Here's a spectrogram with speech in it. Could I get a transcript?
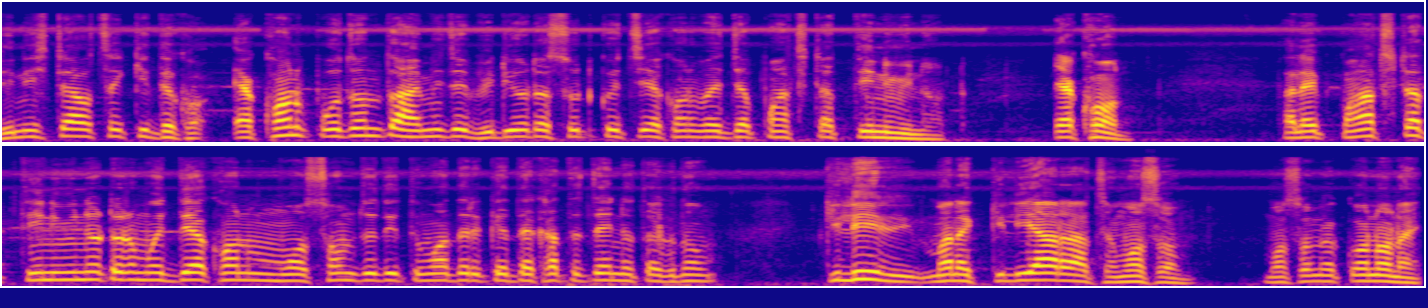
জিনিসটা হচ্ছে কি, দেখো, এখন পর্যন্ত আমি যে ভিডিওটা শ্যুট করছি, এখন বাজছে পাঁচটা তিন মিনিট। এখন। তাহলে পাঁচটা তিন মিনিটের মধ্যে এখন মৌসুম যদি তোমাদেরকে দেখাতে চাই না, তো একদম ক্লিয়ার মানে ক্লিয়ার আছে মৌসুম। মৌসুমে কোনো নাই।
